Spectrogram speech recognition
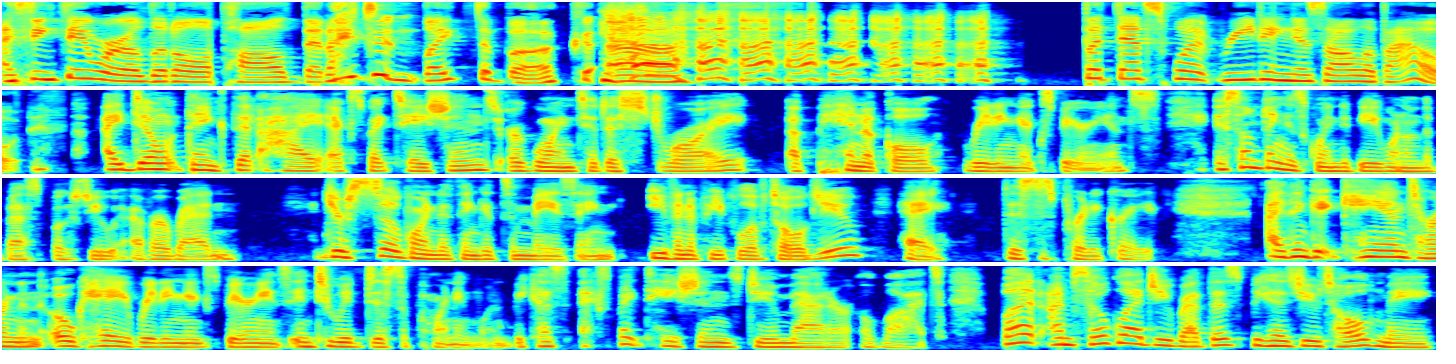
I think they were a little appalled that I didn't like the book. Uh, but that's what reading is all about. I don't think that high expectations are going to destroy a pinnacle reading experience. If something is going to be one of the best books you ever read, you're still going to think it's amazing, even if people have told you, hey, this is pretty great. I think it can turn an okay reading experience into a disappointing one because expectations do matter a lot. But I'm so glad you read this because you told me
